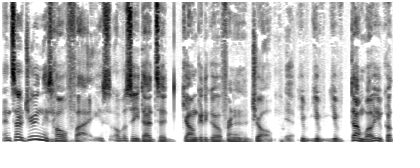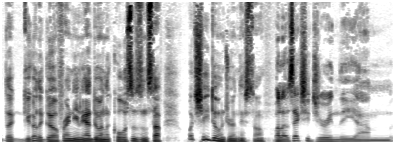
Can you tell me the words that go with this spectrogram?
And so during this whole phase, obviously, Dad said, "Go and get a girlfriend and a job." Yeah. you've you've, you've done well. You've got the you got the girlfriend. You're now doing the courses and stuff. What's she doing during this time? Well, it was actually during the um,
